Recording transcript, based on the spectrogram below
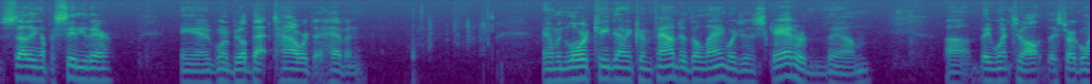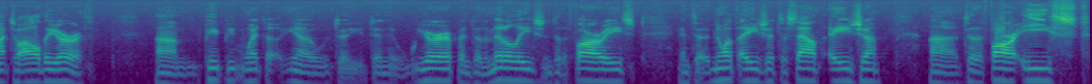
setting up a city there, and going to build that tower to heaven. And when the Lord came down and confounded the language and scattered them, uh, they went to all. They started going out to all the earth. Um, people went to, you know, to, to, Europe and to the Middle East and to the Far East and to North Asia, to South Asia, uh, to the Far East.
